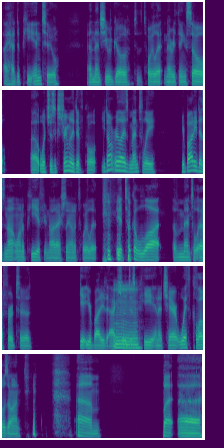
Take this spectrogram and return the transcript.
I had to pee into and then she would go to the toilet and everything. So, uh, which is extremely difficult. You don't realize mentally, your body does not want to pee if you're not actually on a toilet. it took a lot of mental effort to get your body to actually just Mm. pee in a chair with clothes on. um, but uh,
